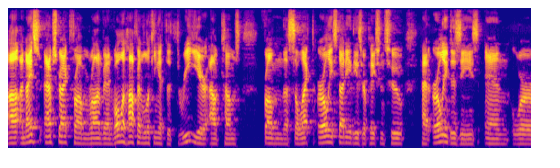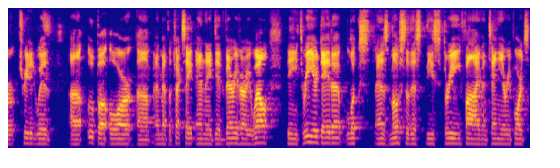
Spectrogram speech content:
Uh, a nice abstract from Ron Van Vollenhoven looking at the three-year outcomes from the select early study. These are patients who had early disease and were treated with uh, UPA or um, methotrexate, and they did very, very well. The three-year data looks, as most of this, these three, five, and ten-year reports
